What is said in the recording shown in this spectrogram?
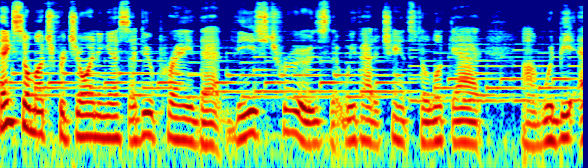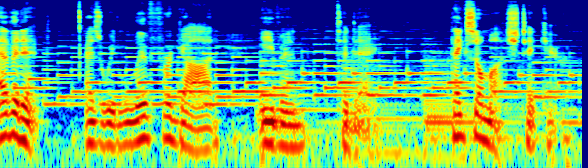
Thanks so much for joining us. I do pray that these truths that we've had a chance to look at um, would be evident as we live for God even today. Thanks so much. Take care.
